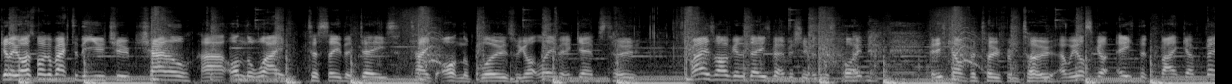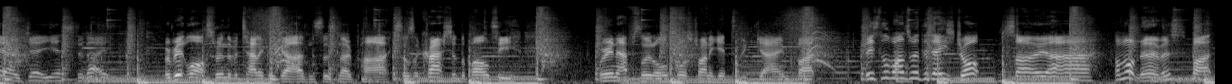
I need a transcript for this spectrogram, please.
G'day guys, welcome back to the YouTube channel. Uh, on the way to see the D's take on the Blues. We got and Gebs too. May as well get a D's membership at this point. He's come for two from two. And we also got Ethan Baker, BOG yesterday. We're a bit lost, we're in the Botanical Gardens, there's no parks. There was a crash at the Balti. We're in absolute all sorts trying to get to the game, but these are the ones where the D's drop. So uh, I'm not nervous, but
